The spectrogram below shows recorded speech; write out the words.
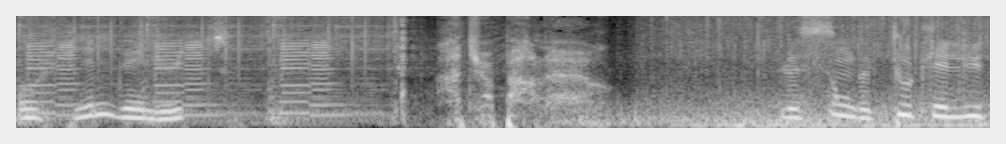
Au fil des luttes. Radio Parleur. Le son de toutes les luttes.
